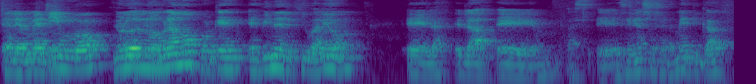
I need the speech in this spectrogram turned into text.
El hermetismo. No lo nombramos porque es, es viene del Kibalión, eh, las, la- eh, las eh, enseñanzas herméticas.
